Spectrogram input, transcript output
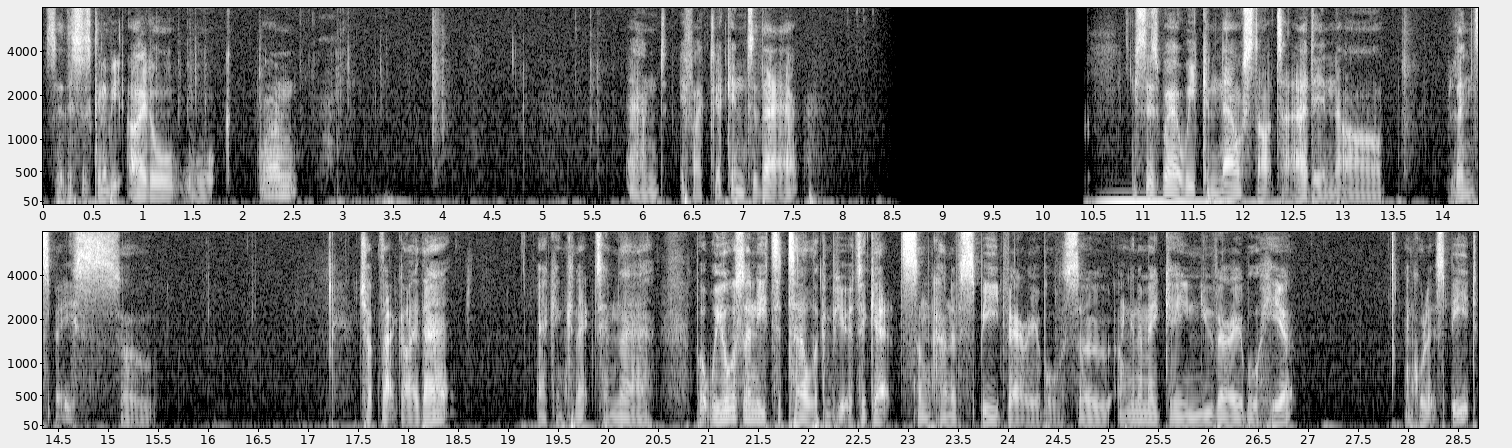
So this is going to be idle, walk, run. And if I click into there, this is where we can now start to add in our blend space. So chuck that guy there. I can connect him there. But we also need to tell the computer to get some kind of speed variable. So I'm going to make a new variable here and call it speed.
